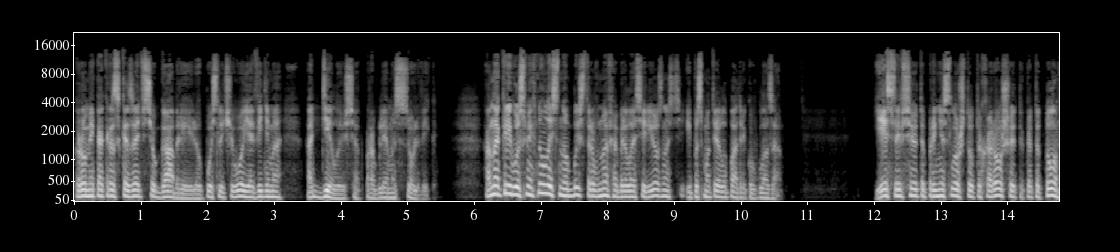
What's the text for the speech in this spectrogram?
кроме как рассказать все Габриэлю, после чего я, видимо, отделаюсь от проблемы с Сольвик. Она криво усмехнулась, но быстро вновь обрела серьезность и посмотрела Патрику в глаза. «Если все это принесло что-то хорошее, так это то,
